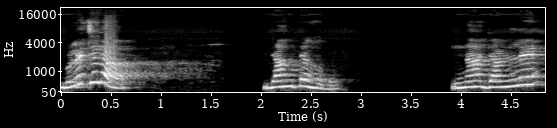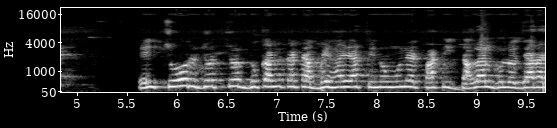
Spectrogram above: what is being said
বলেছিল? জানতে হবে। না জানলে এই চোর জোর চোর দোকান কাটা বেহায়া তৃণমূলের পার্টির দালালগুলো যারা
